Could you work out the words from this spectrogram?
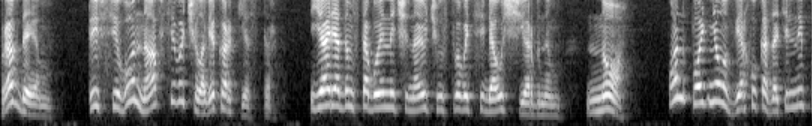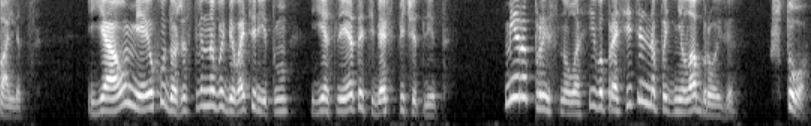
правда, Эм? Ты всего-навсего человек-оркестр. Я рядом с тобой начинаю чувствовать себя ущербным. Но...» Он поднял вверх указательный палец. «Я умею художественно выбивать ритм, если это тебя впечатлит». Мира прыснула и вопросительно подняла брови. «Что?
